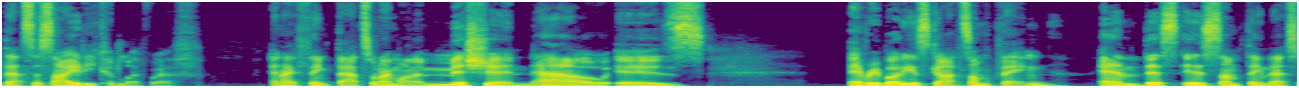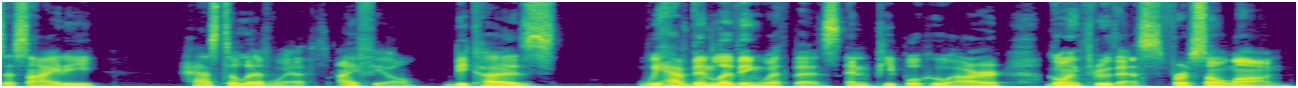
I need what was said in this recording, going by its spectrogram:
that society could live with. And I think that's what I'm on a mission now is everybody's got something and this is something that society has to live with, I feel, because we have been living with this and people who are going through this for so long.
